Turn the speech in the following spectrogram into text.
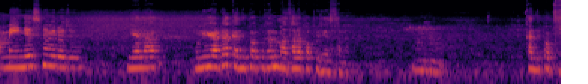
అమ్మ ఏం చేసినావు ఈరోజు? ఇలా ఉల్లిగడ్డ కందిపప్పుతో మసాలా పప్పు చేస్తాను కందిపప్పు.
